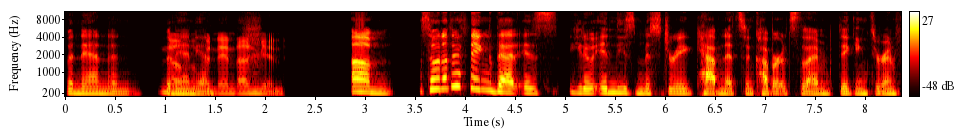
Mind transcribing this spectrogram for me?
banana and No, banana. banana onion. Um, so another thing that is, you know, in these mystery cabinets and cupboards that I'm digging through and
